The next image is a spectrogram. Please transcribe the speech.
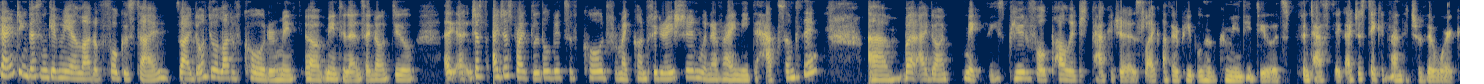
Parenting doesn't give me a lot of focus time so i don't do a lot of code or uh, maintenance. I don't do I, I, just i just write little bits of code for my configuration whenever i need to hack something. Um, but i don't make these beautiful polished packages like other people in the community do. It's fantastic. I just take advantage of their work.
